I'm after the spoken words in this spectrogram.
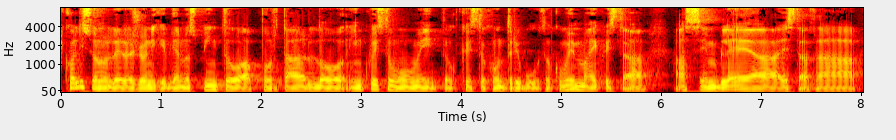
Quali sono le ragioni che vi hanno spinto a portarlo in questo momento, questo contributo? Come mai questa assemblea è stata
